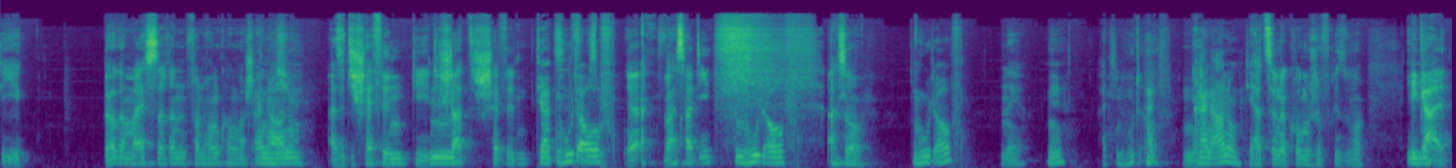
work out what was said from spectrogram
Die Bürgermeisterin von Hongkong wahrscheinlich. Keine Ahnung. Also die Chefin, die, die Stadtchefin. Die hat einen Hut auf. Ja, was hat die? Einen Hut auf. Ach so, Einen Hut auf? nee. Nee. Hat die einen Hut auf? Nee. Keine Ahnung. Die hat so eine komische Frisur. Egal.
